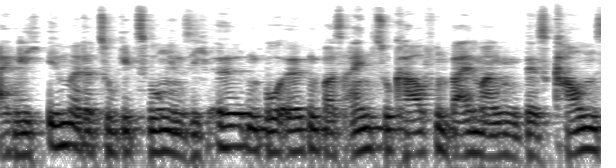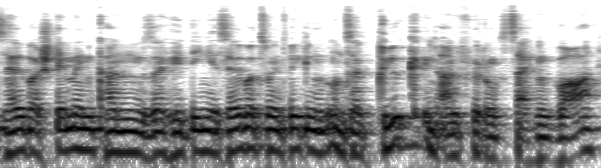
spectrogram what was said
eigentlich immer dazu gezwungen, sich irgendwo irgendwas einzukaufen, weil man das kaum selber stemmen kann, solche Dinge selber zu entwickeln. Und unser Glück in Anführungszeichen war,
